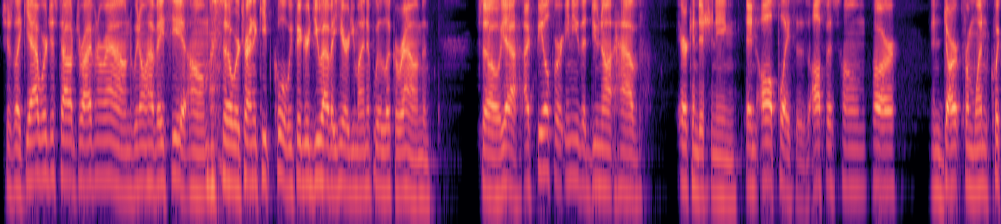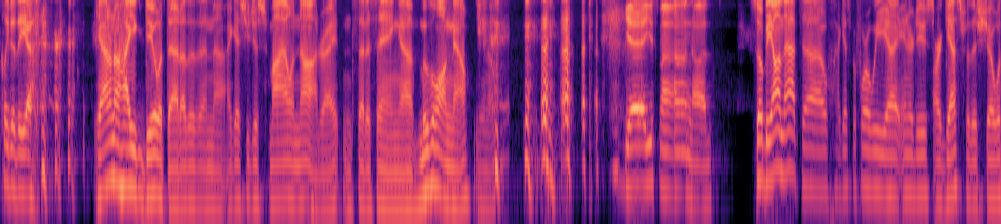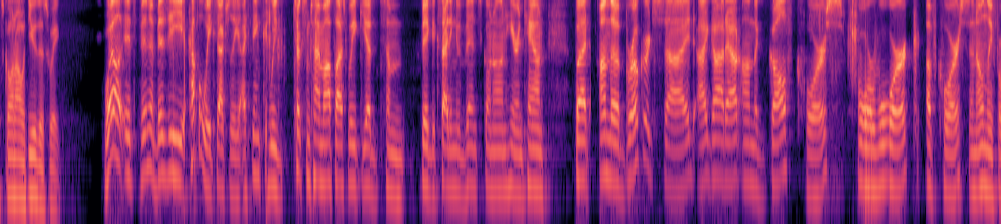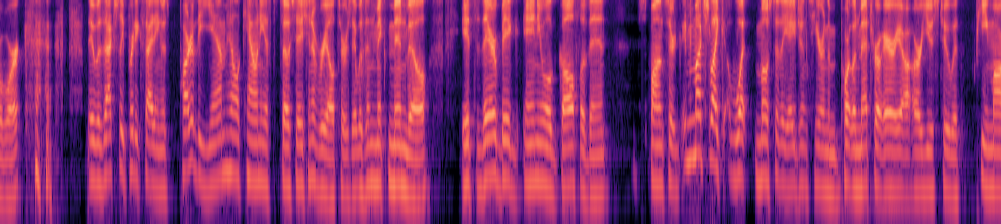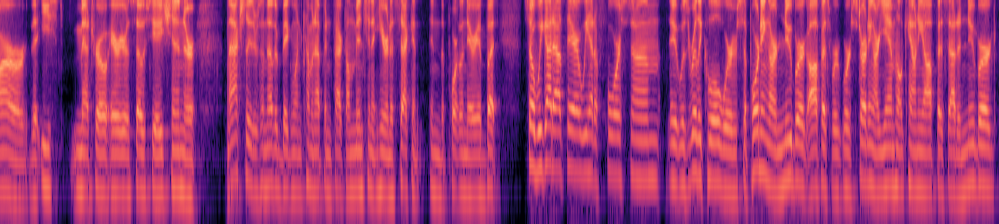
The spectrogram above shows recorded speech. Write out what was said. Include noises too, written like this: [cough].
She was like, "Yeah, we're just out driving around. We don't have AC at home, [laughs] so we're trying to keep cool. We figured you have it here. Do you mind if we look around?" And so, yeah, I feel for any that do not have air conditioning in all places, office, home, car, and dart from one quickly to the [laughs] other. Yeah, I don't know how you deal with that other than uh, I guess you just smile and nod, right? Instead of saying, uh, move along now, you know. [laughs] yeah, you smile and nod. So beyond that, uh, I guess before we uh, introduce our guest for this show, what's going on with you this week? Well, it's been a busy couple weeks actually. I think we took some time off last week. You had some big exciting events going on here in town. But on the brokerage side, I got out on the golf course for work, of course, and only for work. [laughs] it was actually pretty exciting. It was part of the Yamhill County Association of Realtors. It was in McMinnville. It's their big annual golf event sponsored much like what most of the agents here in the Portland metro area are used to with PMAR or the East Metro Area Association or actually there's another big one coming up. In fact I'll mention it here in a second in the Portland area. But so we got out there we had a foursome. It was really cool. We're supporting our Newberg office. We're, we're starting our Yamhill County office out of Newberg.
